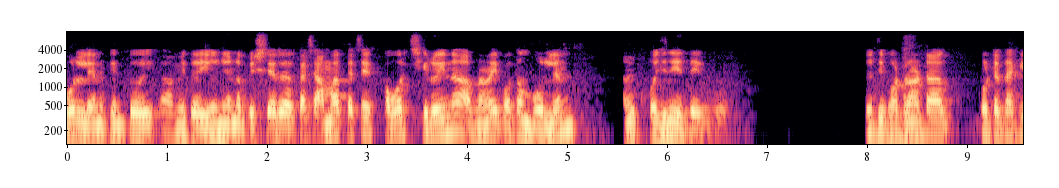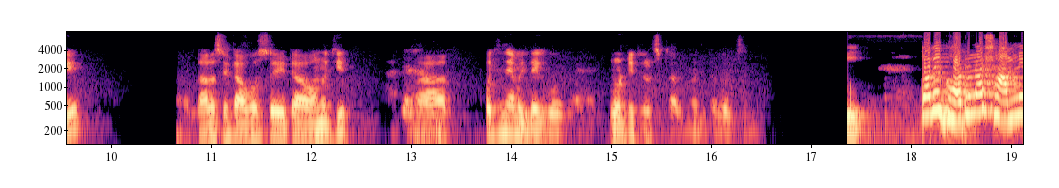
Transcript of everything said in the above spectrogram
বললেন কিন্তু আমি তো ইউনিয়ন অফিসের কাছে আমার কাছে খবর ছিলই না আপনারাই প্রথম বললেন আমি খোঁজ নিয়ে দেখব। যদি ঘটনাটা ঘটে থাকে তাহলে সেটা অবশ্যই এটা অনুচিত আর খোঁজ নিয়ে আমি দেখব পুরো ডিটেলসটা আপনারা যেটা বলছেন। তবে ঘটনা সামনে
